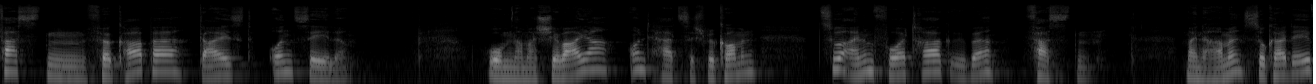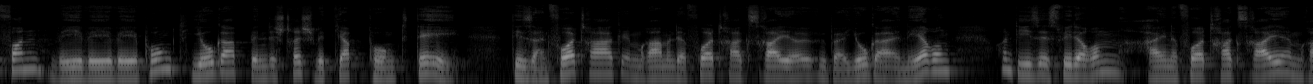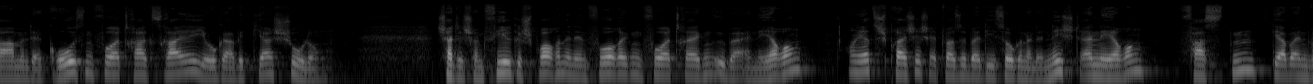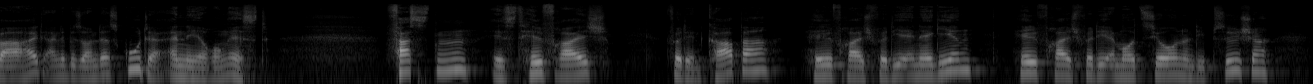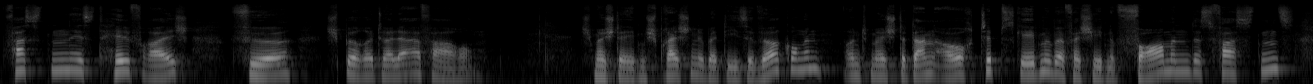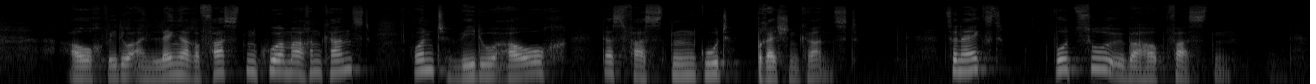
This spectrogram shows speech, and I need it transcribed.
Fasten für Körper, Geist und Seele. Om Namah Shivaya und herzlich willkommen zu einem Vortrag über Fasten. Mein Name ist Sukadev von www.yoga-vidya.de. Dies ist ein Vortrag im Rahmen der Vortragsreihe über Yoga Ernährung und diese ist wiederum eine Vortragsreihe im Rahmen der großen Vortragsreihe Yoga Vidya Schulung. Ich hatte schon viel gesprochen in den vorigen Vorträgen über Ernährung und jetzt spreche ich etwas über die sogenannte Nichternährung, Fasten, die aber in Wahrheit eine besonders gute Ernährung ist. Fasten ist hilfreich für den Körper, hilfreich für die Energien, hilfreich für die Emotionen und die Psyche. Fasten ist hilfreich für spirituelle Erfahrung. Ich möchte eben sprechen über diese Wirkungen und möchte dann auch Tipps geben über verschiedene Formen des Fastens, auch wie du eine längere Fastenkur machen kannst und wie du auch das Fasten gut brechen kannst. Zunächst, wozu überhaupt Fasten?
